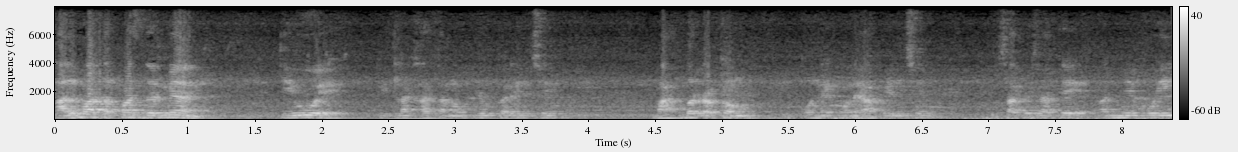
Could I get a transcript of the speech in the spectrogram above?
હાલમાં તપાસ દરમિયાન તેઓએ કેટલા ખાતાનો ઉપયોગ કરેલ છે, માતબર રકમ કોને કોને આપેલ છે, સાથે સાથે અન્ય કોઈ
